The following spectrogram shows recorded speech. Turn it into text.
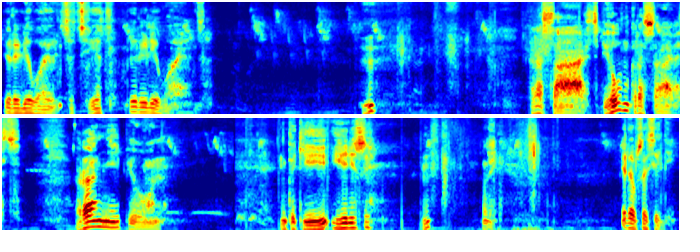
Переливаются цвет, переливаются. М? Красавец, пион красавец. Ранний пион. И такие ирисы. Это у соседей.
